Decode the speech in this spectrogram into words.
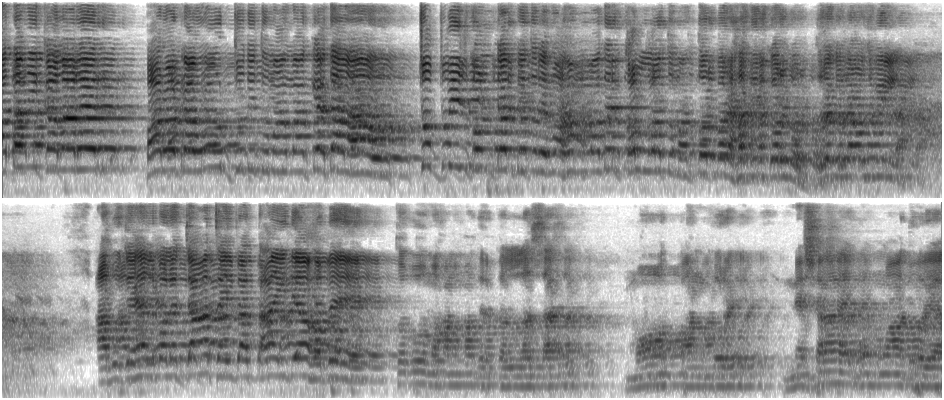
বাদামি কালারের বারোটা উঠ যদি তুমি আমাকে দাও, চব্বিশ ঘণ্টার ভিতরে মোহাম্মদের কল্লা তোমার দরবার হাজির করব। আবু জেহেল বলে, যা চাইবা তাই দেওয়া হবে তবু মোহাম্মদের কল্লা সাহেব মদ পান করে নেশায় উন্মাদ হইয়া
